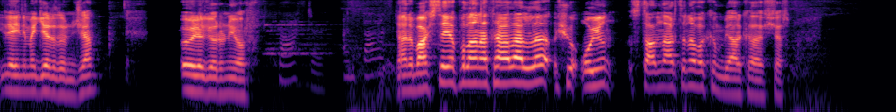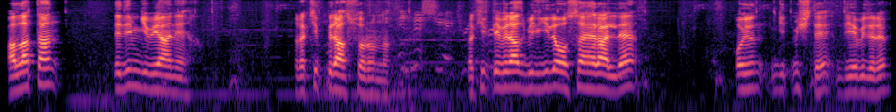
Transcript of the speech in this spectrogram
Lane'ime geri döneceğim. Öyle görünüyor. Yani başta yapılan hatalarla şu oyun standartına bakın bir arkadaşlar. Allah'tan dediğim gibi yani rakip biraz sorunlu. Rakip de biraz bilgili olsa herhalde oyun gitmişti diyebilirim.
